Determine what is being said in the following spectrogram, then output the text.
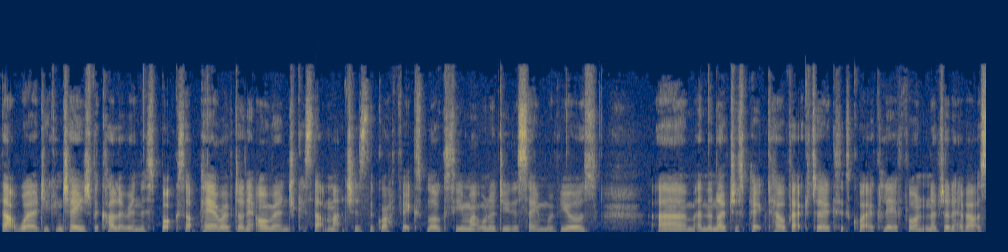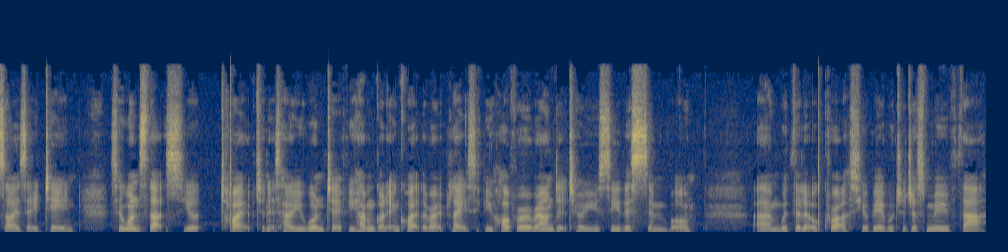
that word, you can change the colour in this box up here. I've done it orange because that matches the graphics blog, so you might want to do the same with yours. Um, and then I've just picked Helvetica because it's quite a clear font and I've done it about size 18 so once that's your typed and it's how you want it if you haven't got it in quite the right place if you hover around it till you see this symbol um, with the little cross you'll be able to just move that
